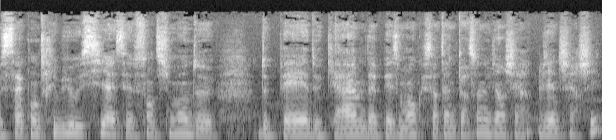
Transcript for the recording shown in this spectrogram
ça contribue aussi à ce sentiment de, paix, de calme, d'apaisement que certaines personnes viennent chercher.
